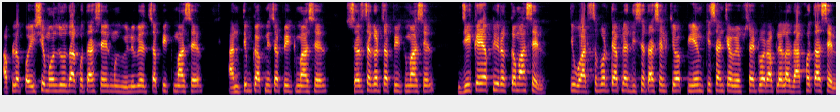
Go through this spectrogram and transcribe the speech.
आपलं पैसे मंजूर दाखवत असेल मग विलुवेजचा पीक विमा असेल अंतिम कापणीचा पीक विमा असेल सरसगटचा पीक विमा असेल जी काही आपली रक्कम असेल ती व्हॉट्सअपवरती आपल्याला दिसत असेल किंवा पी एम किसानच्या वेबसाईटवर आपल्याला दाखवत असेल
